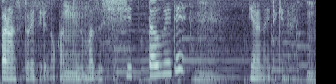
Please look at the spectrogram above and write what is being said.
バランス取れてるのかっていうのをうん。まず知った上でうん、やらないといけない、うん。うん、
